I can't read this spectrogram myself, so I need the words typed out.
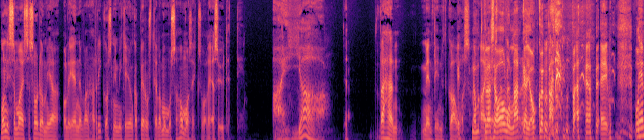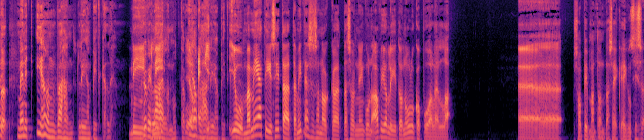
Monissa maissa sodomia oli ennen vanha rikosnimike, jonka perusteella muun muassa homoseksuaaleja syytettiin. Ai jaa. Vähän mentiin nyt kauas. No mutta kyllä se aiheesta. Oulun lätkäjoukkue ei, Men, mutta menit ihan vähän liian pitkälle. niin, Hyvin niin, lähellä, mutta Joo. ihan vähän liian pitkälle. Juu, mä mietin sitä, että miten sä sanoitkaan, että se on niin kuin avioliiton ulkopuolella öö, sopimatonta se. Ei kun, Siis äh,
